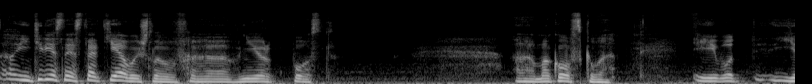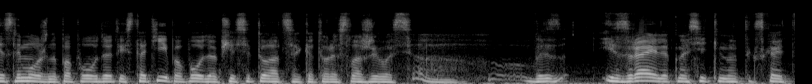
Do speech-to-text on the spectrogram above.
интересная статья вышла в, э, в Нью-Йорк Пост а, Маковского. И вот, если можно, по поводу этой статьи, по поводу вообще ситуации, которая сложилась а, в Израиле относительно, так сказать,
